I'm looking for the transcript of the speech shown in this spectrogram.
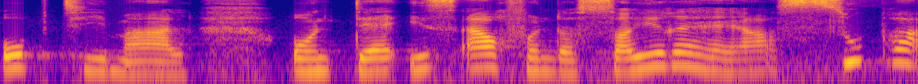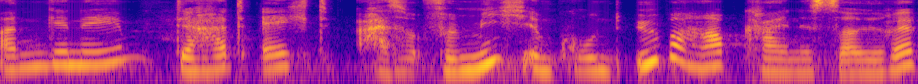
optimal. Und der ist auch von der Säure her super angenehm. Der hat echt, also für mich im Grund überhaupt keine Säure.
